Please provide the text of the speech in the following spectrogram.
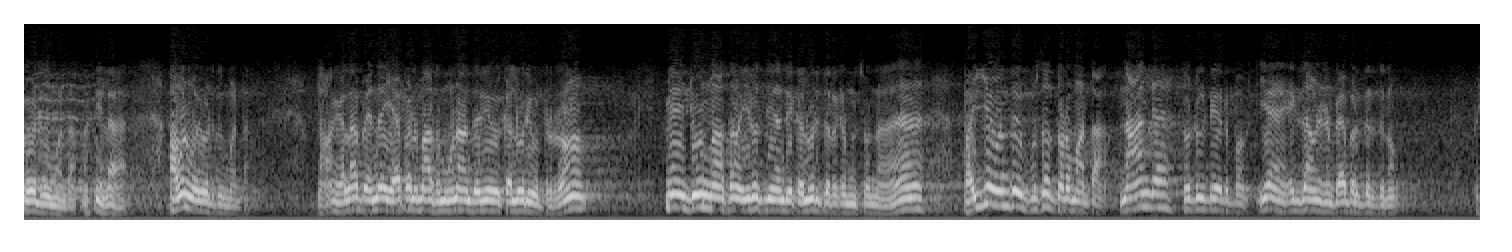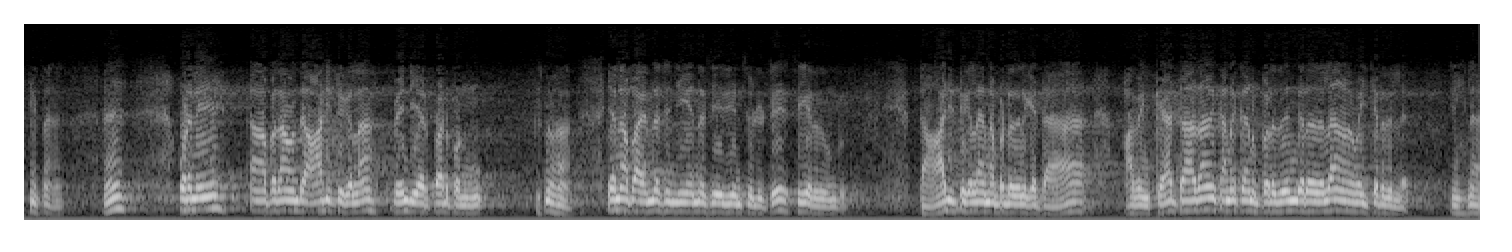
ஓய்வு எடுத்துக்க மாட்டான் இல்ல அவனும் ஓய்வெடுத்துக்க மாட்டான். நாங்கெல்லாம் இப்ப என்ன ஏப்ரல் மாசம் மூணாம் தேதி கல்லூரி விட்டுறோம் மே ஜூன் மாசம் இருபத்தி அஞ்சாம் தேதி கல்லூரி திறக்கணும்னு சொன்னால் பையன் வந்து புத்தகம் தொட மாட்டான். நாங்க தொட்டுக்கிட்டே இருப்போம். ஏன் எக்ஸாமினேஷன் பேப்பர் திருத்தணும்? உடனே அப்பதான் வந்து ஆடிட்டுக்கெல்லாம் வேண்டிய ஏற்பாடு பண்ணுவோம். என்னப்பா என்ன செஞ்சீங்க என்ன செய்தின்னு சொல்லிட்டு செய்யறது உண்டு. இந்த ஆடிட்டுக்கெல்லாம் என்ன பண்றதுன்னு கேட்டா அவன் கேட்டாதான் கணக்கு அனுப்புறதுங்கிறதெல்லாம் வைக்கிறது இல்லை சரிங்களா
